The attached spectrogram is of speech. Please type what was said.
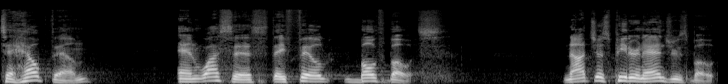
to help them. And watch this, they filled both boats. Not just Peter and Andrew's boat,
